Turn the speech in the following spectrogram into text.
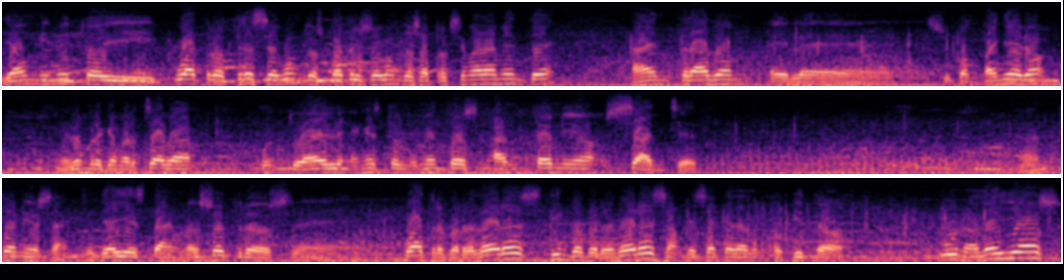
ya un minuto y cuatro, tres segundos, cuatro segundos aproximadamente, ha entrado eh, su compañero, el hombre que marchaba junto a él en estos momentos, Antonio Sánchez. Antonio Sánchez. Y ahí están los otros eh, cuatro corredores, cinco corredores, aunque se ha quedado un poquito uno de ellos.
